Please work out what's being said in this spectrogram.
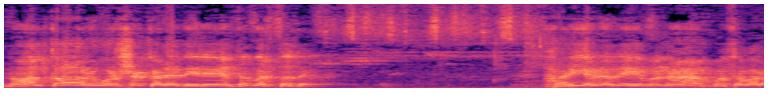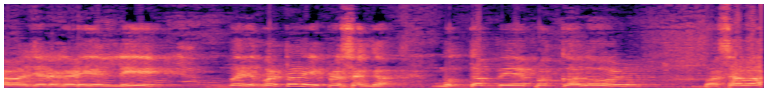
ನಾಲ್ಕಾರು ವರ್ಷ ಕಳೆದಿರೆ ಅಂತ ಬರ್ತದೆ. ಹರಿಹರ ದೇವನ ಬಸವರಾಜರ ಗಡಿಯಲ್ಲಿ ಬರಿ ಬರ್ತದೆ ಈ ಪ್ರಸಂಗ. ಮುದ್ದಬ್ಬೆಯ ಪಕ್ಕದವಳು, ಬಸವ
